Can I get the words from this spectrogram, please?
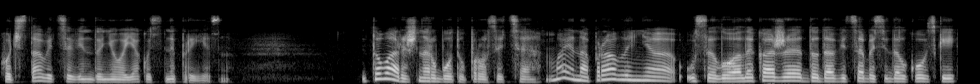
хоч ставиться він до нього якось неприязно. Товариш на роботу проситься, має направлення у село, але каже, додав від себе Сідалковський,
